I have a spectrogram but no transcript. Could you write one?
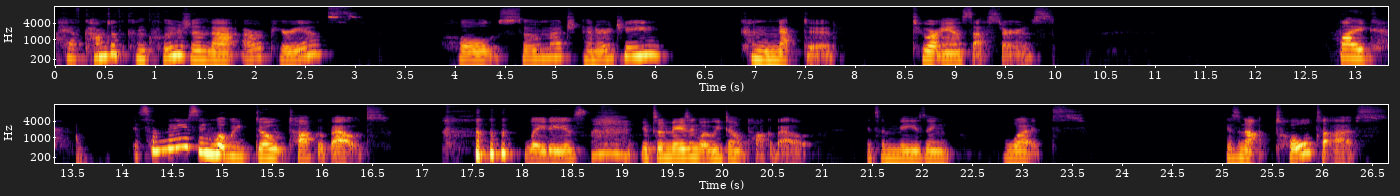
I have come to the conclusion that our periods hold so much energy connected to our ancestors. Like, it's amazing what we don't talk about. Ladies, it's amazing what we don't talk about. It's amazing what is not told to us.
